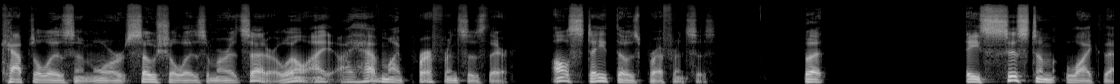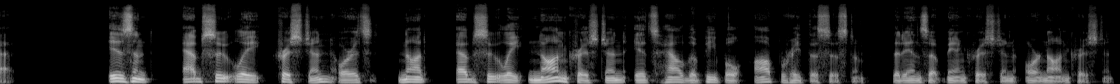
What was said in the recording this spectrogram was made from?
capitalism or socialism or et cetera. Well, I, I have my preferences there. I'll state those preferences. But a system like that isn't absolutely Christian or it's not absolutely non Christian. It's how the people operate the system that ends up being Christian or non Christian.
